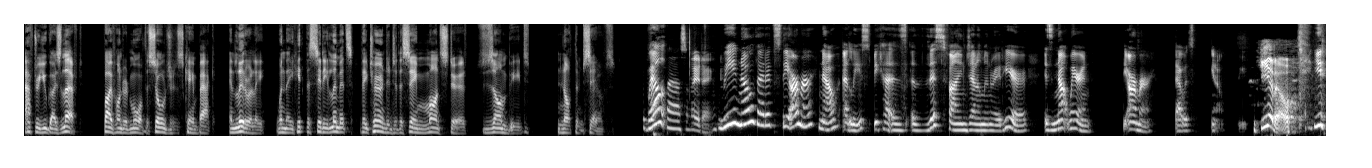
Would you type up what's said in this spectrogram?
after you guys left, 500 more of the soldiers came back, and literally, when they hit the city limits, they turned into the same monster, zombied, not themselves. Well, Fascinating. we know that it's the armor now, at least, because this fine gentleman right here is not wearing the armor. That was, you know, You know. you,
